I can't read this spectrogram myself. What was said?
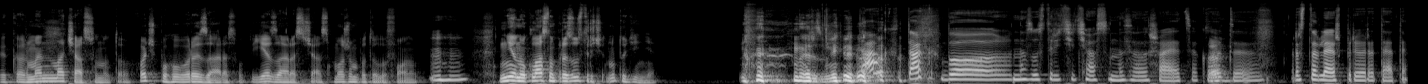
Я кажу, в мене нема часу на то. Хочеш поговори зараз. От є зараз час, можемо по телефону. Угу. Ні, ну класно при зустрічі. Ну тоді ні. Не розумію. Так, так, бо на зустрічі часу не залишається, коли Так. ти розставляєш пріоритети.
